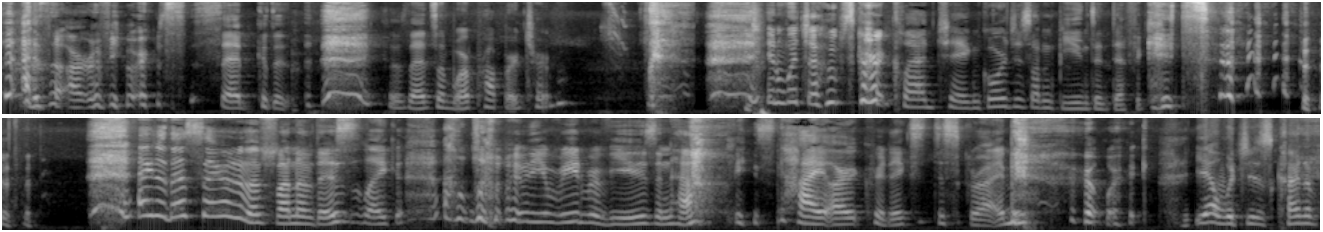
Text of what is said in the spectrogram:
as the art reviewers said, because that's a more proper term. in which a hoop skirt clad Chang gorges on beans and defecates. Actually, that's kind of the fun of this. Like, when you read reviews and how these high art critics describe her work. Yeah, which is kind of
